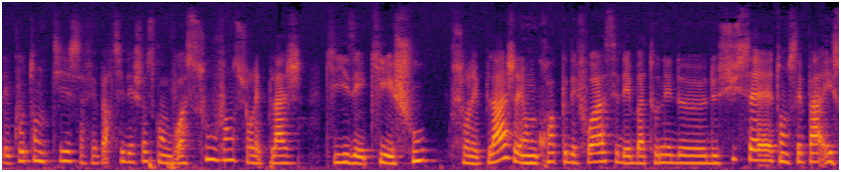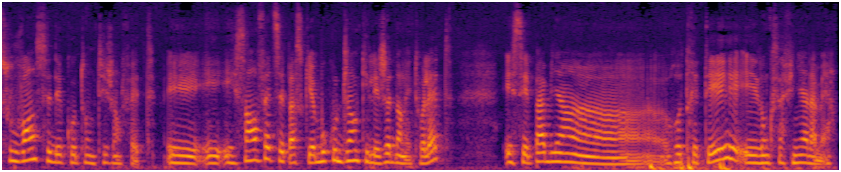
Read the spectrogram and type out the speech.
Les cotons-tiges, ça fait partie des choses qu'on voit souvent sur les plages, qui, qui échouent sur les plages, et on croit que des fois c'est des bâtonnets de, de sucettes, on sait pas, et souvent c'est des cotons-tiges en fait. Et, ça en fait c'est parce qu'il y a beaucoup de gens qui les jettent dans les toilettes, et c'est pas bien euh, retraité, et donc ça finit à la mer.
